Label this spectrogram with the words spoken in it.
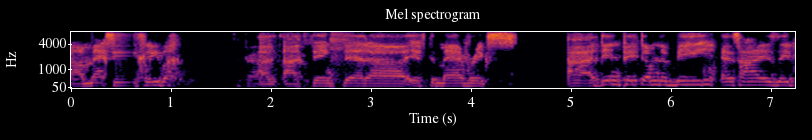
uh, Maxi Kleber. Okay. I, I think that uh, if the Mavericks I didn't pick them to be as high as they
